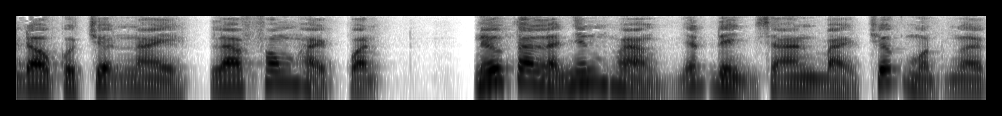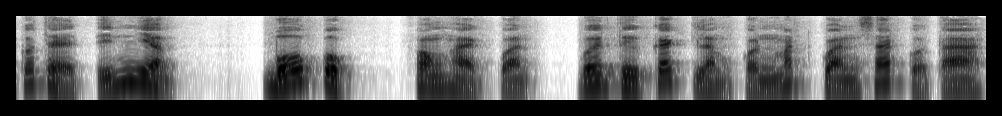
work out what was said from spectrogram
đầu của chuyện này là phong hải quận. Nếu ta là nhân hoàng, nhất định sẽ an bài trước một người có thể tín nhiệm, bố cục phong hải quận với tư cách làm con mắt quan sát của ta.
